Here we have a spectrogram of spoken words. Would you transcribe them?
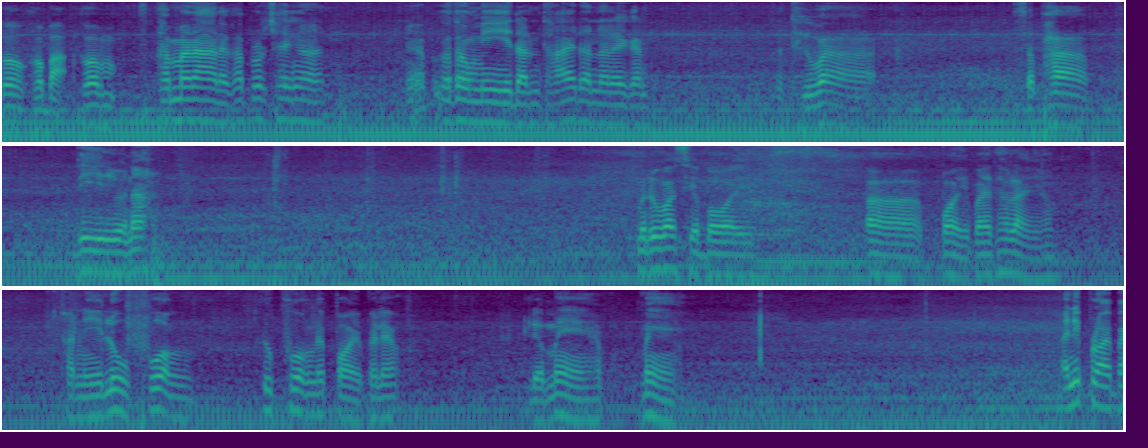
ก็กระบะก็ธรรมดาแหละครับ รถใช้งานนะครับก็ต้องมีดันท้ายดันอะไรกันก็ถือว่าสภาพดีอยู่นะ ไม่รู้ว่าเสียบอยอปล่อยไปเท่าไหร่ครับคันนี้ลูกพ่วง ลูกพ่วงได้ปล่อยไปแล้ว เหลือแม่ครับ แม่ อันนี้ปล่อยไป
